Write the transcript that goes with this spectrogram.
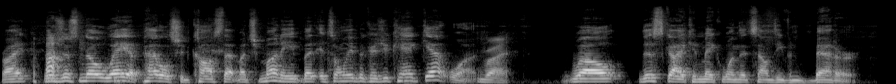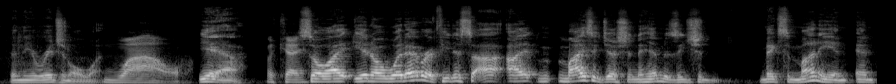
Right? There's just no way a pedal should cost that much money, but it's only because you can't get one. Right. Well, this guy can make one that sounds even better than the original one. Wow. Yeah. Okay. So I, you know, whatever. If he just, I, I, my suggestion to him is he should make some money. And and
